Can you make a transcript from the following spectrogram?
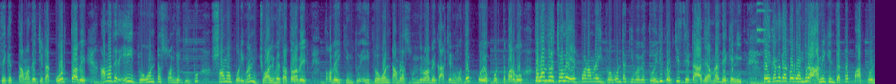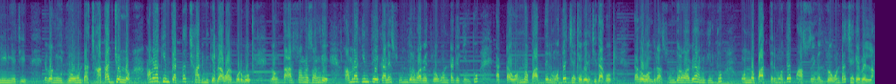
সেক্ষেত্রে আমাদের যেটা করতে হবে আমাদের এই দ্রবণটার সঙ্গে কিন্তু সম পরিমাণ জল মেশাতে হবে। তবেই কিন্তু এই দ্রবণটা আমরা সুন্দরভাবে গাছের মধ্যে প্রয়োগ করতে পারব। তো বন্ধুরা, চলো এরপর আমরা এই দ্রবণটা কীভাবে তৈরি করছি সেটা আগে আমরা দেখে নিই। তো এখানে দেখো বন্ধুরা, আমি কিন্তু একটা পাত্র নিয়ে নিয়েছি এবং এই দ্রবণটা ছাঁকার জন্য আমরা কিন্তু একটা ছাঁকনিকে ব্যবহার করব। এবং তার সঙ্গে সঙ্গে আমরা কিন্তু এখানে সুন্দরভাবে দ্রবণটাকে কিন্তু একটা অন্য পাত্রের মধ্যে ছেঁকে ফেলছি। দেখো দেখো বন্ধুরা, সুন্দরভাবে আমি কিন্তু অন্য পাত্রের মধ্যে পাঁচশো এম দ্রবণটা ছেঁকে ফেললাম।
